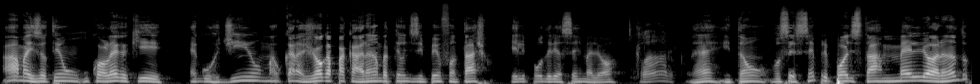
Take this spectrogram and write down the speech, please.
ah, mas eu tenho um, um colega que é gordinho, mas o cara joga pra caramba, tem um desempenho fantástico. Ele poderia ser melhor. Claro. Né? Então, você sempre pode estar melhorando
